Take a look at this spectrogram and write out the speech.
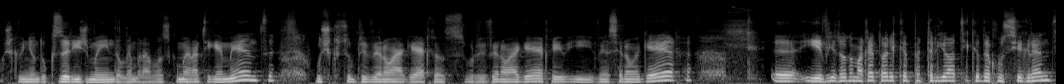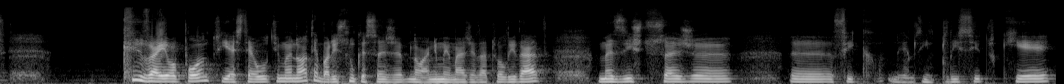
os que vinham do czarismo ainda lembravam-se como era antigamente, os que sobreviveram à guerra sobreviveram à guerra e, e venceram a guerra, uh, e havia toda uma retórica patriótica da Rússia Grande que veio ao ponto, e esta é a última nota, embora isso nunca seja, não há nenhuma imagem da atualidade, mas isto seja, uh, fique, digamos, implícito, que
